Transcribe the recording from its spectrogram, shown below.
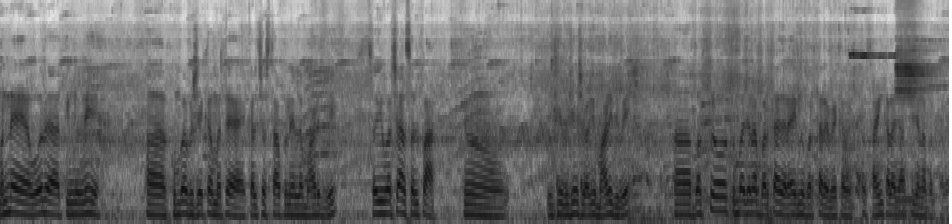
ಮೊನ್ನೆ ಹೋದ ತಿಂಗಳಲ್ಲಿ ಕುಂಭಾಭಿಷೇಕ ಮತ್ತು ಕಲಶ ಸ್ಥಾಪನೆ ಎಲ್ಲ ಮಾಡಿದ್ವಿ. ಸೊ ಈ ವರ್ಷ ಸ್ವಲ್ಪ ವಿಶೇಷವಾಗಿ ಮಾಡಿದ್ವಿ. ಭಕ್ತರು ತುಂಬ ಜನ ಬರ್ತಾ ಇದ್ದಾರೆ ಇನ್ನೂ ಬರ್ತಾರೆ, ಬೇಕಾದಷ್ಟು. ಸಾಯಂಕಾಲ ಜಾಸ್ತಿ ಜನ ಬರ್ತಾರೆ.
